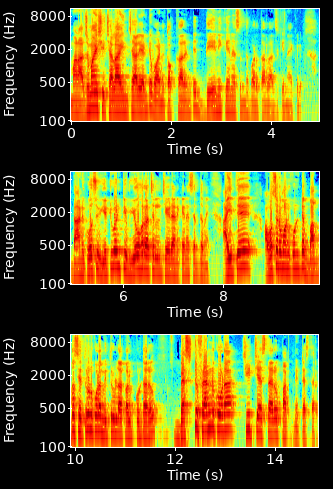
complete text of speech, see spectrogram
మన అజమాయిషి చలాయించాలి అంటే వాడిని తొక్కాలంటే దేనికైనా సిద్ధపడతారు రాజకీయ నాయకులు. దానికోసం ఎటువంటి వ్యూహ రచనలు చేయడానికైనా సిద్ధమే. అయితే అవసరం అనుకుంటే బద్ధ శత్రువును కూడా మిత్రుల్లా కలుపుకుంటారు. బెస్ట్ ఫ్రెండ్ కూడా చీట్ చేస్తారు పక్క నెట్టేస్తారు.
